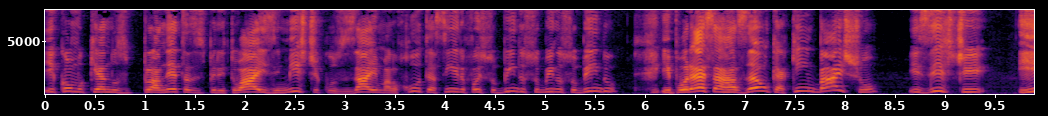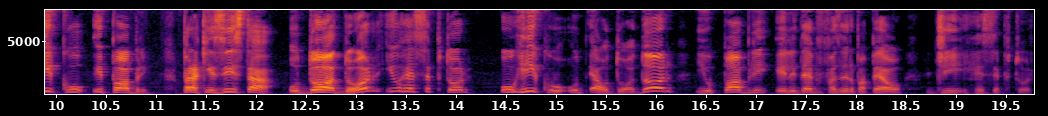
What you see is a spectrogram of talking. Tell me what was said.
e como que é nos planetas espirituais e místicos, Zai, Malchut, e assim ele foi subindo, subindo, subindo. E por essa razão que aqui embaixo existe rico e pobre para que exista o doador e o receptor. O rico é o doador e o pobre ele deve fazer o papel de receptor.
